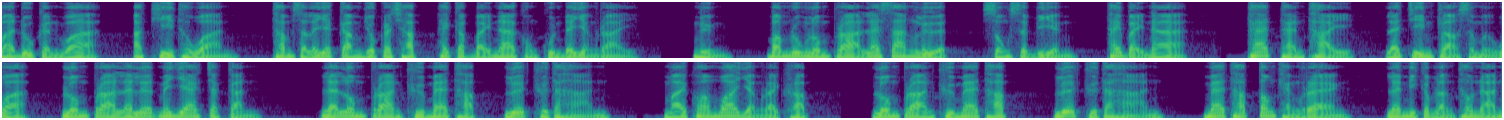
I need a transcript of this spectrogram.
มาดูกันว่าอัคคีทวานทำศัลยกรรมยกกระชับให้กับใบหน้าของคุณได้อย่างไร 1. บำรุงลมปราณและสร้างเลือด ส่งเสบียง ให้ใบหน้า แพทย์แผนไทย และจีนกล่าวเสมอว่า ลมปราณและเลือดไม่แยกจากกัน และลมปราณคือแม่ทัพ เลือดคือทหาร หมายความว่าอย่างไรครับ ลมปราณคือแม่ทัพ เลือดคือทหาร แม่ทัพต้องแข็งแรง และมีกำลังเท่านั้น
